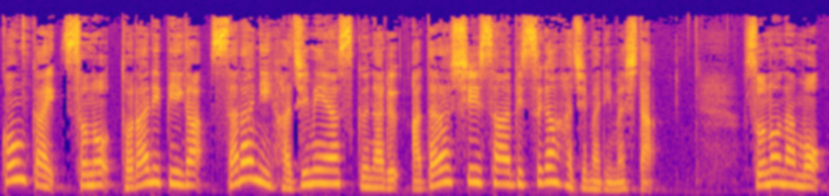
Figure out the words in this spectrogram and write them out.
今回そのトラリピがさらに始めやすくなる新しいサービスが始まりました。その名も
